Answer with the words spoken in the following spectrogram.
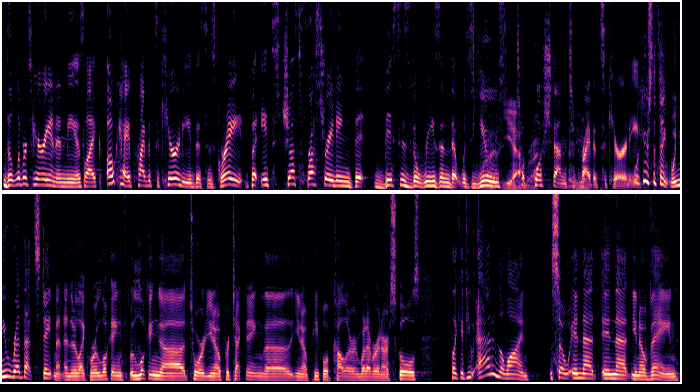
the libertarian in me is like, okay, private security, this is great, but it's just frustrating that this is the reason that was used yeah. to Right. push them to private security. Well, here's the thing: when you read that statement, and they're like, "We're looking, looking uh, toward, you know, protecting the, you know, people of color and whatever in our schools." Like, if you add in the line, so in that, in that, you know, vein,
